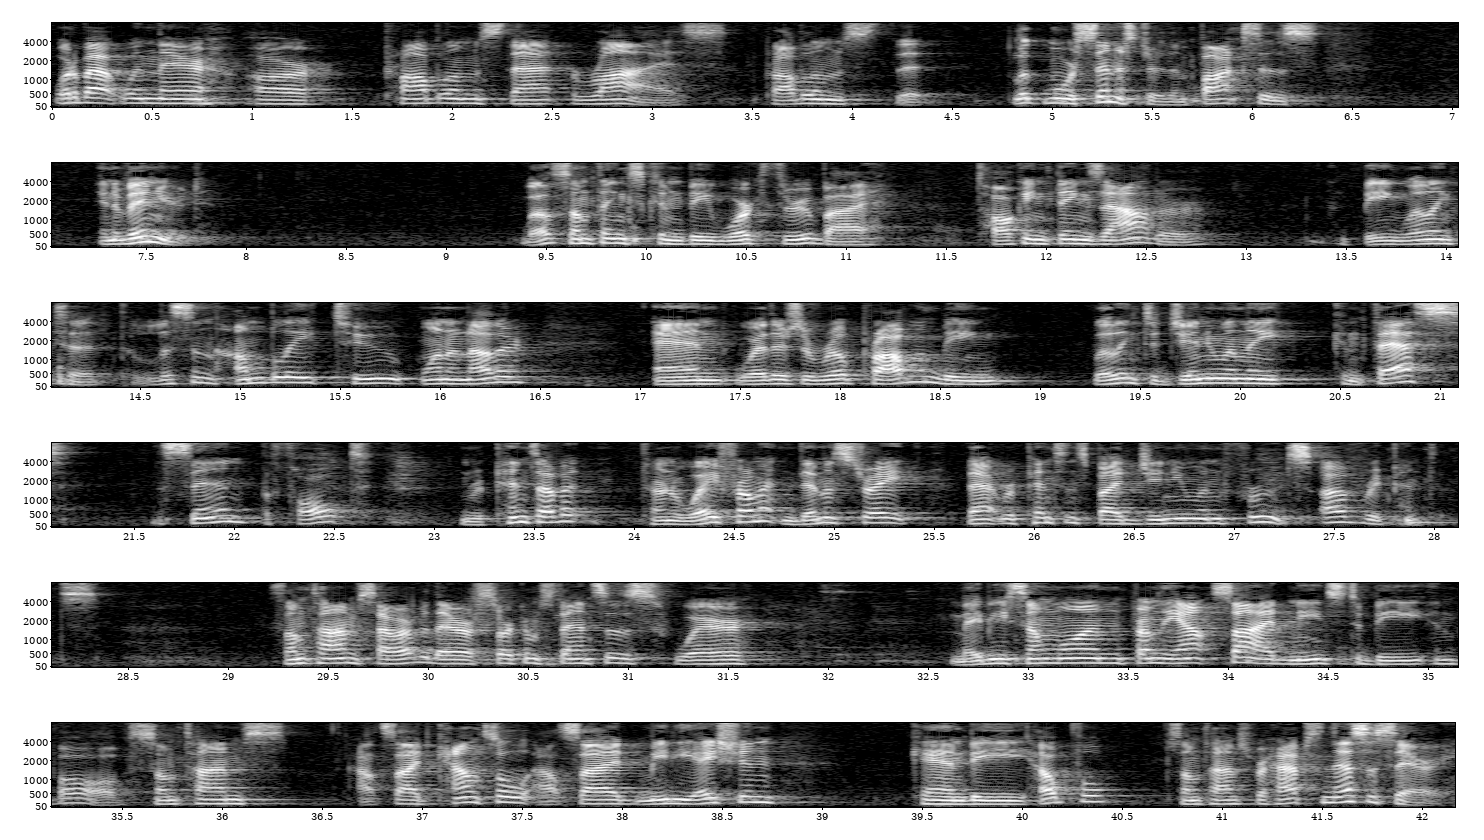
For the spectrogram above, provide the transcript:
What about when there are problems that arise, problems that look more sinister than foxes in a vineyard? Well, some things can be worked through by talking things out or being willing to, to listen humbly to one another. And where there's a real problem, being willing to genuinely confess the sin, the fault, and repent of it, turn away from it, and demonstrate that repentance by genuine fruits of repentance. Sometimes, however, there are circumstances where maybe someone from the outside needs to be involved. Sometimes outside counsel, outside mediation can be helpful, sometimes perhaps necessary.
